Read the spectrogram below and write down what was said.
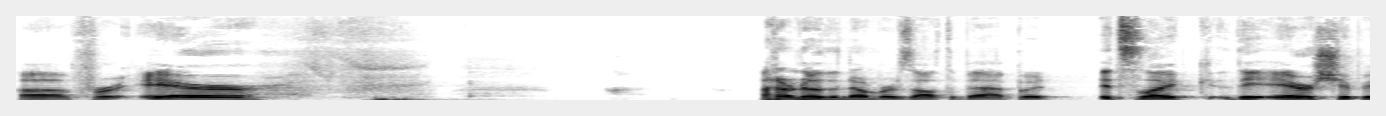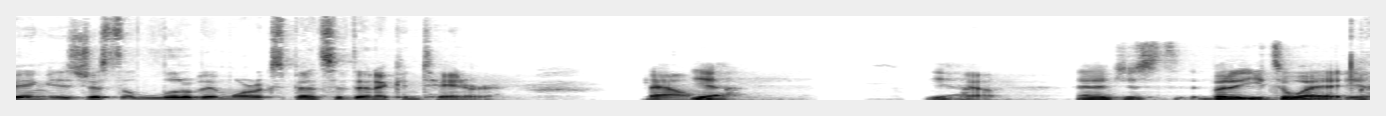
Uh, for air, I don't know the numbers off the bat, but it's like the air shipping is just a little bit more expensive than a container now. Yeah. Yeah. yeah. And it just, but it eats away at you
